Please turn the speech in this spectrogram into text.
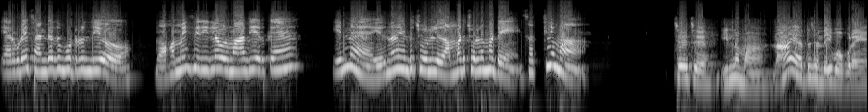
யார் கூட சண்டை போட்டிருந்தியோ? முகமே சரியில்லை ஒரு மாதிரியா இருக்கேன் என்ன? எதுனா என்கிட்ட சொல்லு. அம்மாட்ட சொல்ல மாட்டேன். சத்தியமா? சே சே. இல்லம்மா. நான் யார்கிட்ட சண்டைக்கு போறேன்?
